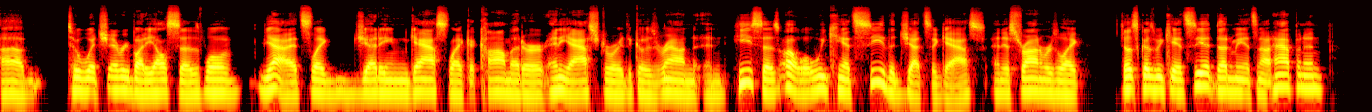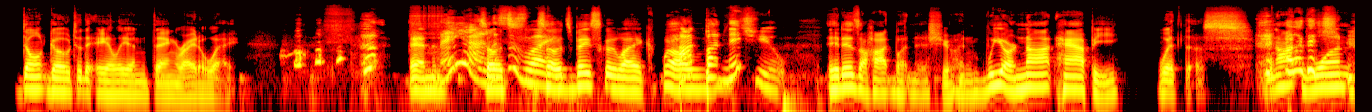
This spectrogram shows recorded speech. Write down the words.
Um, to which everybody else says, well, yeah, it's like jetting gas like a comet or any asteroid that goes around. And he says, oh, well, we can't see the jets of gas. And astronomers are like, just because we can't see it doesn't mean it's not happening. Don't go to the alien thing right away. and Man, so this it's is like so it's basically like, well, hot button issue. it is a hot button issue, and we are not happy with this. Not like that one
